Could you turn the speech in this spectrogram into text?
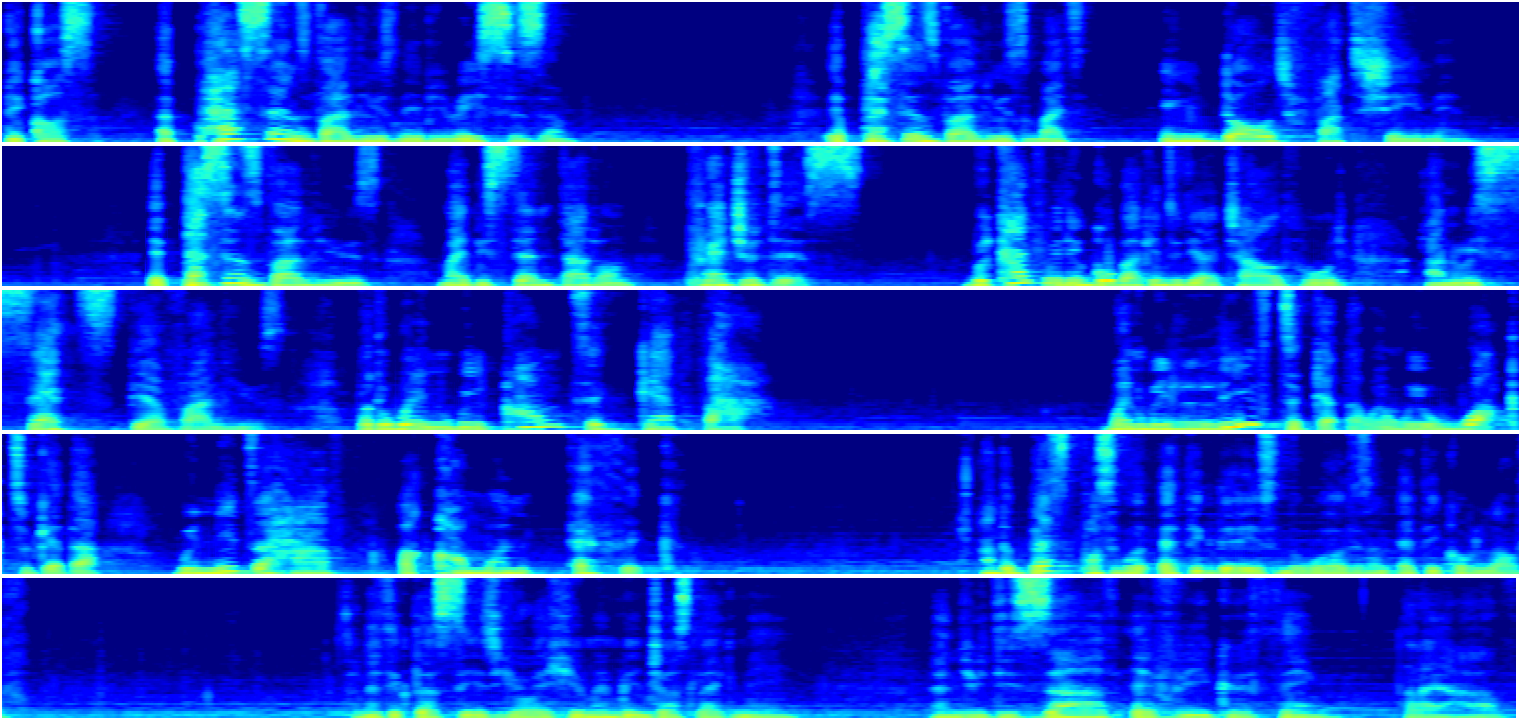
because a person's values may be racism. A person's values might indulge fat shaming. A person's values might be centered on prejudice. We can't really go back into their childhood and reset their values. But when we come together, when we live together, when we work together, we need to have a common ethic. And the best possible ethic there is in the world is an ethic of love. An ethic that says you're a human being just like me and you deserve every good thing that I have.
